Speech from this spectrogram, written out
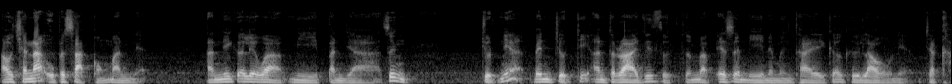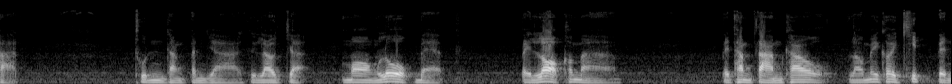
เอาชนะอุปสรรคของมันเนี่ยอันนี้ก็เรียกว่ามีปัญญา ซึ่งจุดเนี้ยเป็นจุดที่อันตรายที่สุดสำหรับ SME ในเมืองไทยก็คือเราเนี่ยจะขาด ทุนทางปัญญา คือเราจะมองโลกแบบไปลอกเข้ามา ไปทำตามเขาเราไม่ค่อยคิดเป็น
